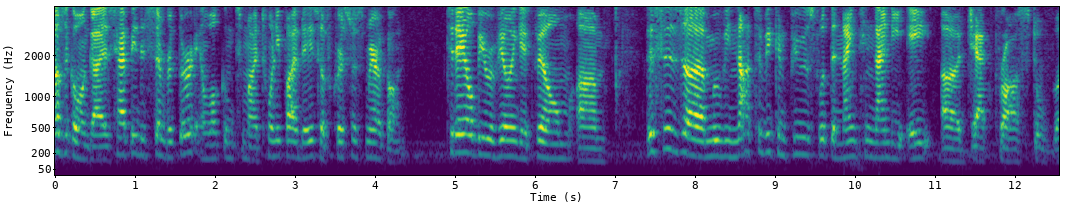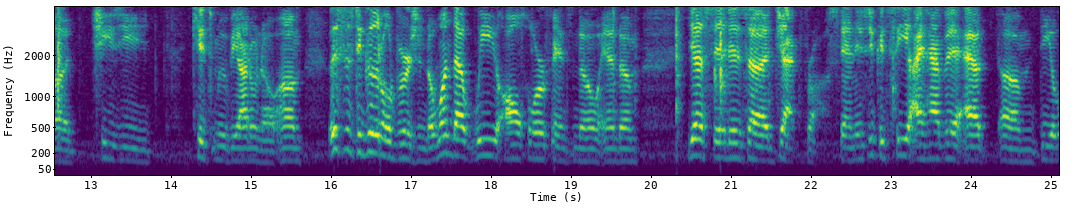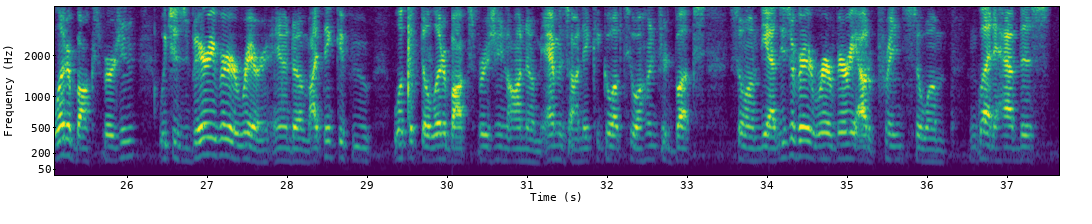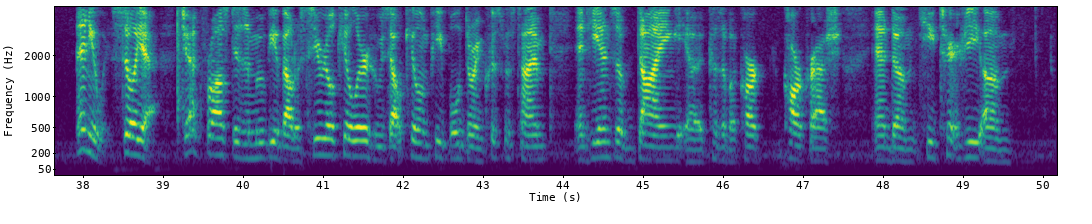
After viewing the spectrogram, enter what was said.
How's it going guys? Happy December 3rd and welcome to my 25 Days of Christmas Marathon. Today I'll be reviewing a film. Um, this is a movie not to be confused with the 1998 uh, Jack Frost uh, cheesy kids movie, I don't know. Um, this is the good old version, the one that we all horror fans know and um, yes it is uh, Jack Frost and as you can see I have it at um, the letterbox version which is very very rare and um, I think if you look up the letterbox version on um, Amazon. It could go up to a hundred bucks. So um, yeah, these are very rare, very out of print. So um, I'm glad to have this. Anyway, so yeah, Jack Frost is a movie about a serial killer who's out killing people during Christmas time, and he ends up dying because uh, of a car car crash, and um, he he um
